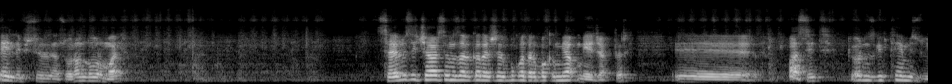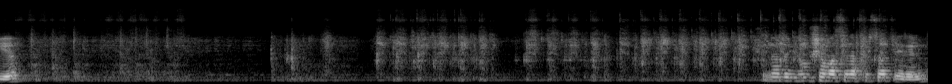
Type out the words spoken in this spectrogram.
belli bir süreden sonra normal. Servisi çağırsanız arkadaşlar bu kadar bakım yapmayacaktır. Ee, basit. Gördüğünüz gibi temizliyor. Şunları da yumuşamasına fırsat verelim.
